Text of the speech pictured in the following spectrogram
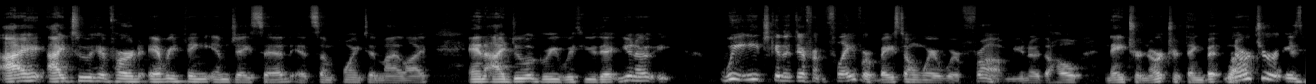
I I too have heard everything MJ said at some point in my life, and I do agree with you that you know we each get a different flavor based on where we're from. You know the whole nature nurture thing, but right. nurture is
